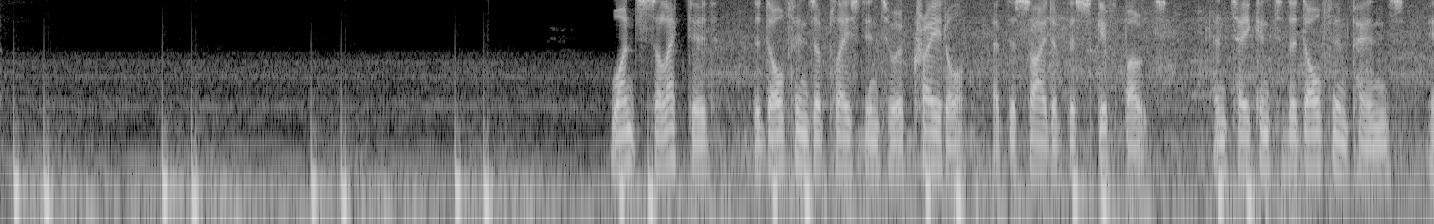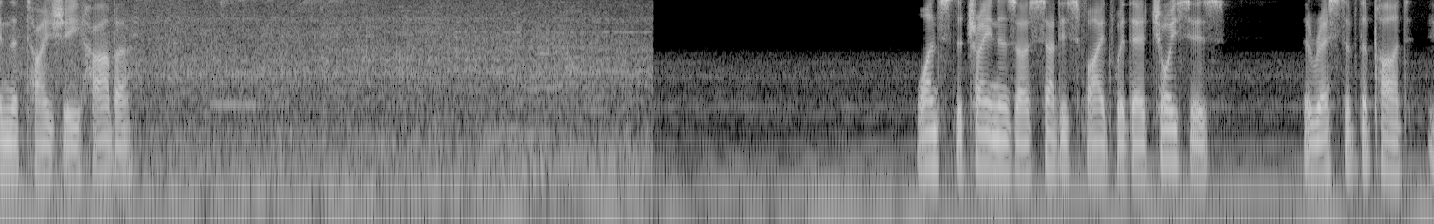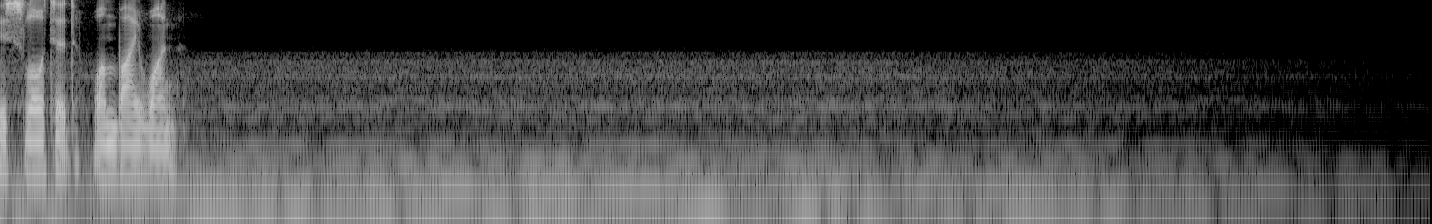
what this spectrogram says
Once selected, the dolphins are placed into a cradle at the side of the skiff boats and taken to the dolphin pens in the Taiji harbour. Once the trainers are satisfied with their choices, the rest of the pod is slaughtered one by one.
